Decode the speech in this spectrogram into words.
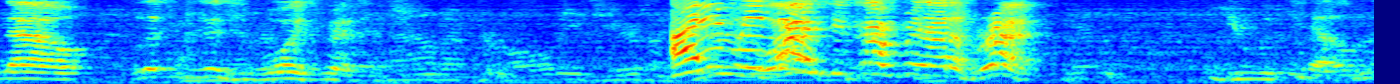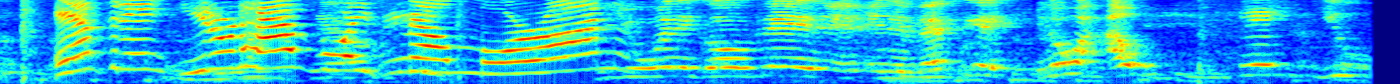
Now, listen to this voice message. I didn't leave. Why my- is your girlfriend out of breath? You would tell me. Anthony, you don't have voicemail, moron. You want to go over there and, and investigate? You know what? I'll pay you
